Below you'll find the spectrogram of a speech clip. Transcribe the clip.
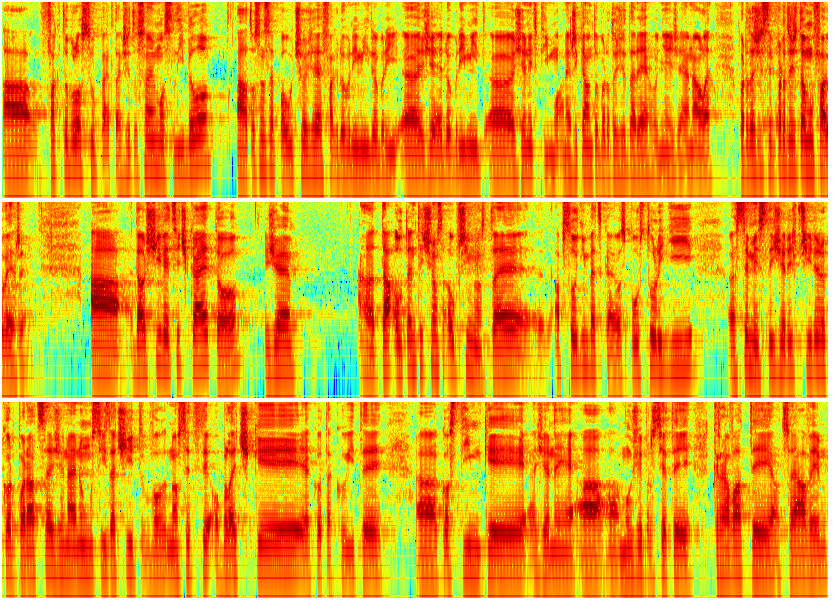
A fakt to bylo super, takže to se mi moc líbilo a to jsem se poučil, že je fakt dobrý mít, dobrý, uh, že je dobrý mít uh, ženy v týmu. A neříkám to, protože tady je hodně žen, ale protože, si, protože tomu fakt věřím. A další věcička je to, že ta autentičnost a upřímnost, to je absolutní pecka. Jo? Spoustu lidí eh, si myslí, že když přijde do korporace, že najednou musí začít nosit ty oblečky, jako takový ty uh, kostýmky a ženy a, a muži prostě ty kravaty a co já vím.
